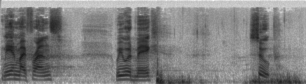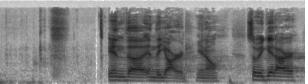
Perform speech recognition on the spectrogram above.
me and my friends, we would make soup in the, in the yard, you know. So we get our,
